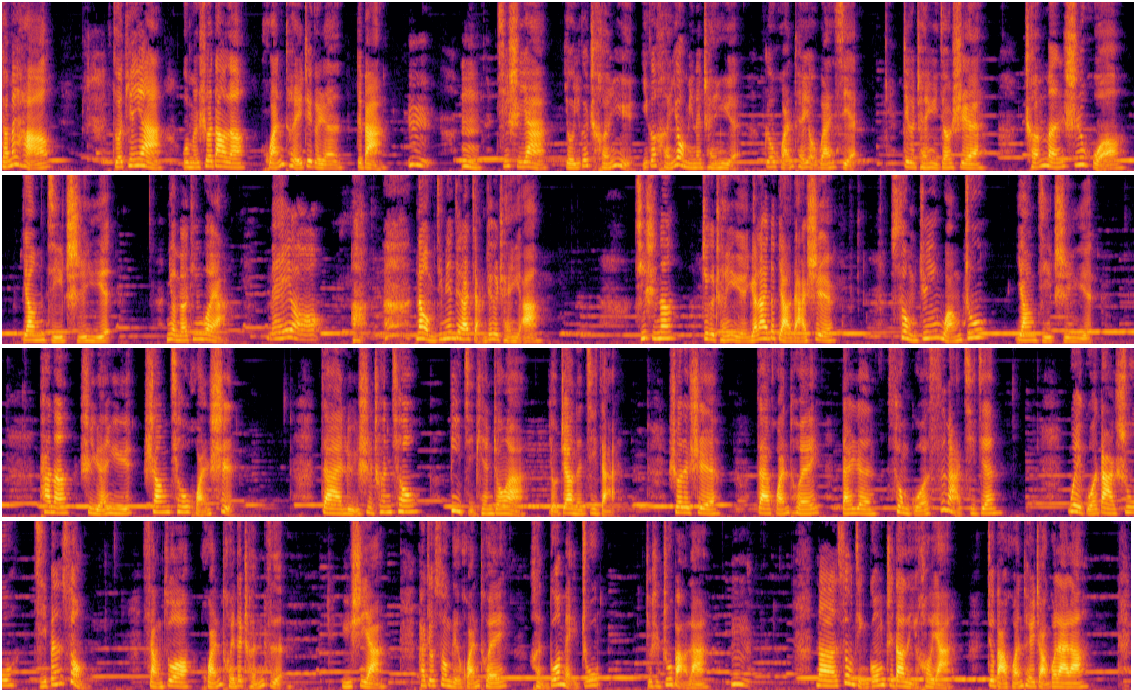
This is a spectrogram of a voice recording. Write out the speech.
小麦好，昨天呀，我们说到了环腿这个人，对吧？嗯嗯，其实呀，有一个成语，一个很有名的成语，跟环腿有关系。这个成语就是“城门失火，殃及池鱼”。你有没有听过呀？没有。啊，那我们今天就来讲这个成语啊。其实呢，这个成语原来的表达是“宋君王朱，殃及池鱼”。它呢是源于商丘环氏，在《吕氏春秋·第几篇》中啊有这样的记载，说的是在桓颓担任宋国司马期间，魏国大叔急奔宋，想做桓颓的臣子，于是呀，他就送给桓颓很多美珠，就是珠宝啦。嗯，那宋景公知道了以后呀，就把环颓找过来了，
